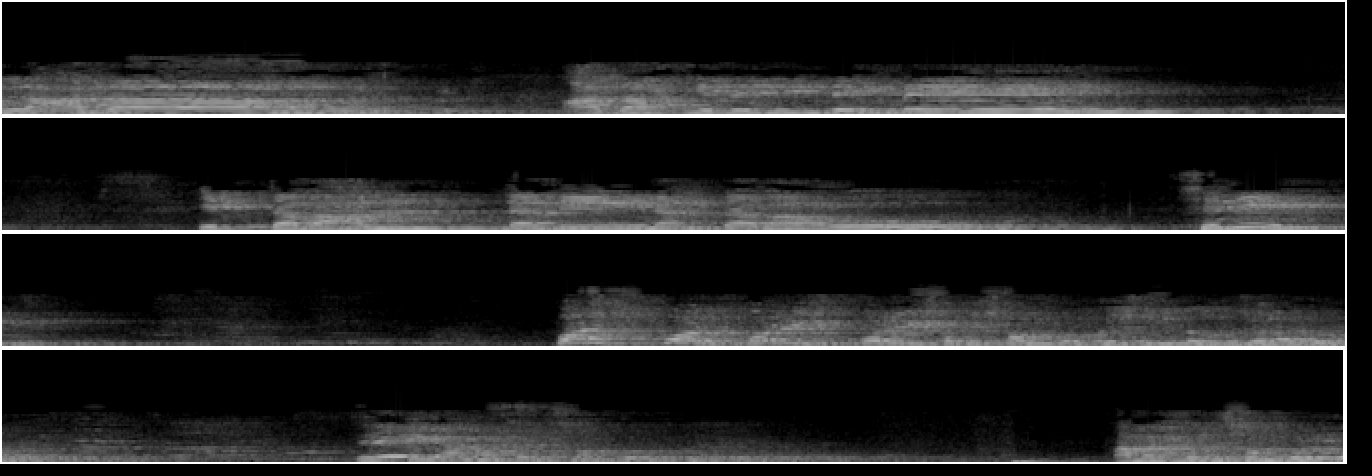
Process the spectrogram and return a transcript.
আল্লাহ আজাবকে যেদিন দেখবে সেদিন পরস্পর পরস্পরের সাথে সম্পর্ক ছিন্ন ঘোষণা করবে এই আমার সাথে সম্পর্ক। আমার সাথে সম্পর্ক?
